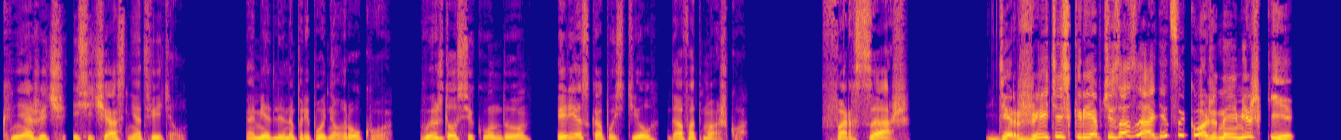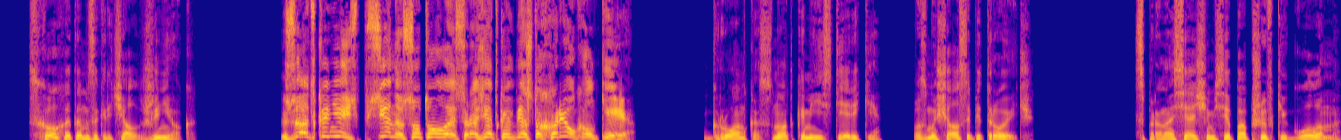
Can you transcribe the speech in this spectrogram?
Княжич и сейчас не ответил, а медленно приподнял руку, выждал секунду и резко опустил, дав отмашку. «Форсаж! Держитесь крепче за задницы, кожаные мешки!» С хохотом закричал Женек. «Заткнись, псина сутулая с розеткой вместо хрюкалки!» Громко, с нотками истерики, возмущался Петрович. С проносящимся по обшивке гулом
